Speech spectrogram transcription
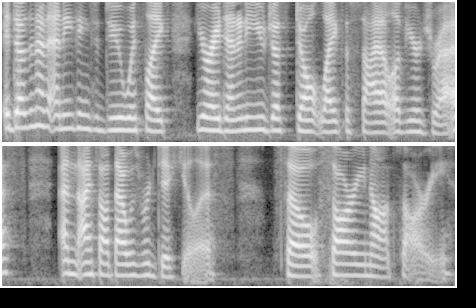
It doesn't have anything to do with like your identity. You just don't like the style of your dress. And I thought that was ridiculous. So, sorry, not sorry.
